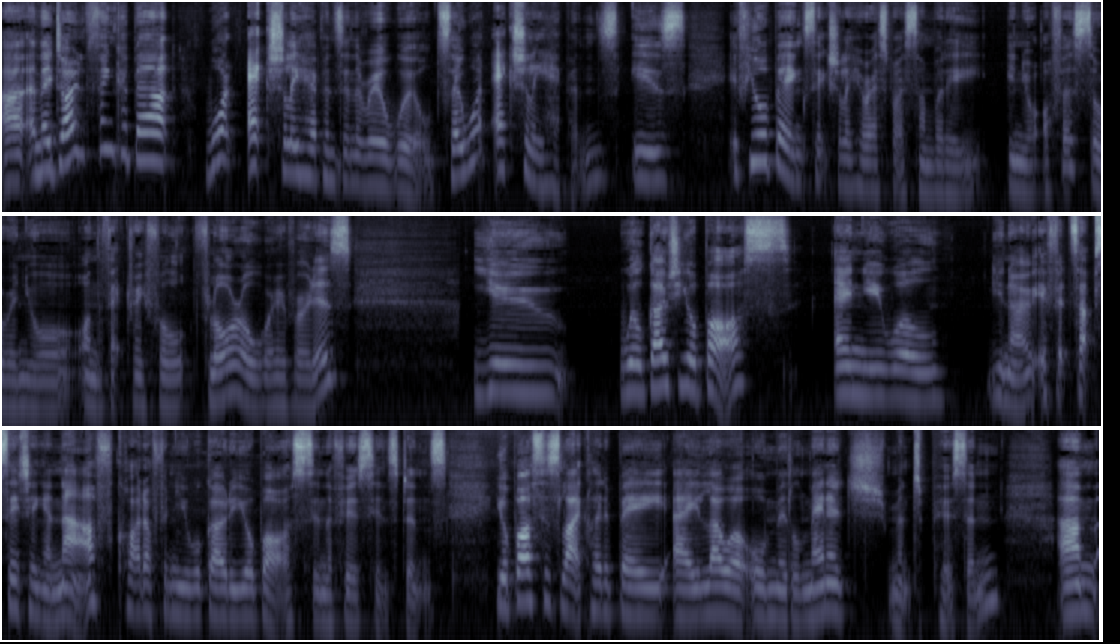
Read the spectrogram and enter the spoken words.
Uh, and they don't think about what actually happens in the real world. So, what actually happens is if you're being sexually harassed by somebody in your office or in your on the factory floor or wherever it is, you will go to your boss and you will, you know, if it's upsetting enough, quite often you will go to your boss in the first instance. Your boss is likely to be a lower or middle management person um,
